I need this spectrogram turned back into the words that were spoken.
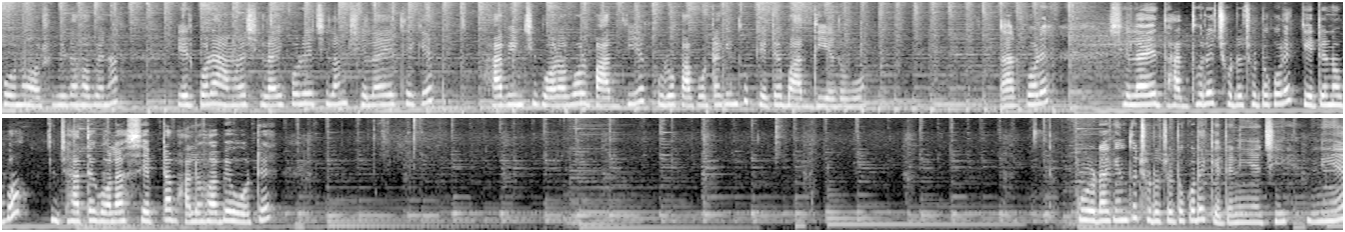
কোনো অসুবিধা হবে না। এরপরে আমরা সেলাই করেছিলাম সেলাইয়ের থেকে হাফ ইঞ্চি বরাবর বাদ দিয়ে পুরো কাপড়টা কিন্তু কেটে বাদ দিয়ে দেবো। তারপরে সেলাইয়ের ধার ধরে ছোট ছোট করে কেটে নেব। যাতে গলার শেপটা ভালোভাবে ওঠে। পুরোটা কিন্তু ছোট ছোট করে কেটে নিয়েছি। নিয়ে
